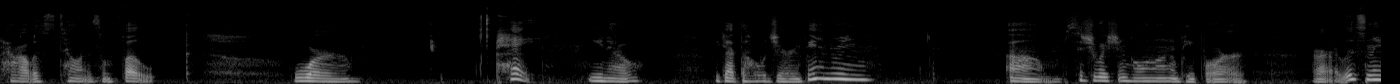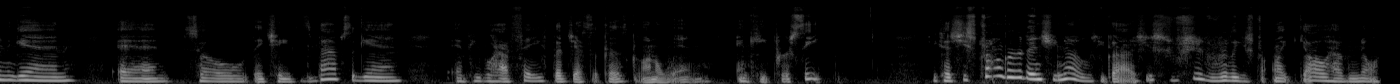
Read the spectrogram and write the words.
how I was telling some folk, were, hey, you know, we got the whole gerrymandering um, situation going on, and people are are listening again, and so they change these maps again, and people have faith that Jessica's gonna win and keep her seat because she's stronger than she knows. You guys, she's she's really strong. Like y'all have no.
